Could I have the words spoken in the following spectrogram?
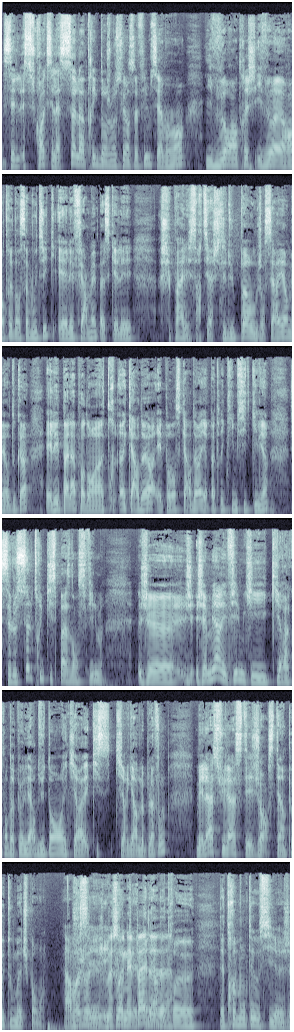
C'est je crois que c'est la seule intrigue dont je me souviens de ce film c'est à un moment il veut rentrer il veut euh, rentrer dans sa boutique et elle est fermée parce qu'elle est je sais pas elle est sortie acheter du pain ou j'en sais rien mais en tout cas elle est pas là pendant un, un quart d'heure. Et pendant ce quart d'heure il y a Patrick Timsit qui vient. C'est le seul truc qui se passe dans ce film. Je j'ai- j'aime bien les films qui qui racontent un peu l'air du temps et qui qui, regardent le plafond. Mais là celui-là c'était genre c'était un peu too much pour moi. Alors moi, je, me toi, souvenais pas de. d'être euh, d'être remonté aussi euh, je-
